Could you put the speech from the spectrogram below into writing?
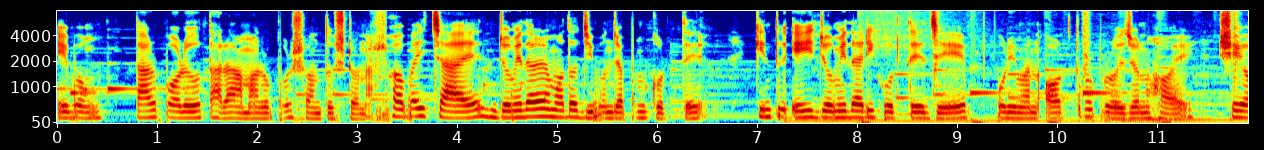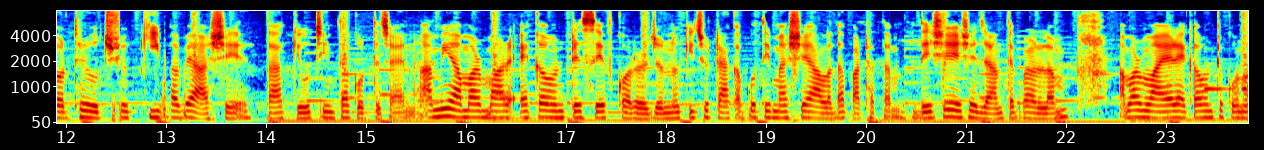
এবং তারপরেও তারা আমার উপর সন্তুষ্ট না। সবাই চায় জমিদারের মতো জীবনযাপন করতে। কিন্তু এই জমিদারি করতে যে পরিমাণ অর্থ প্রয়োজন হয়, সেই অর্থের উৎস কীভাবে আসে তা কেউ চিন্তা করতে চায় না। আমি আমার মার অ্যাকাউন্টে সেভ করার জন্য কিছু টাকা প্রতি মাসে আলাদা পাঠাতাম। দেশে এসে জানতে পারলাম, আমার মায়ের অ্যাকাউন্টে কোনো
